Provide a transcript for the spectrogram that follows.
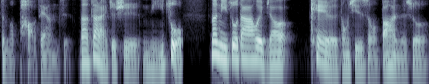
怎么跑这样子。那再来就是泥作，那泥作大家会比较 care 的东西是什么？包含的说，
